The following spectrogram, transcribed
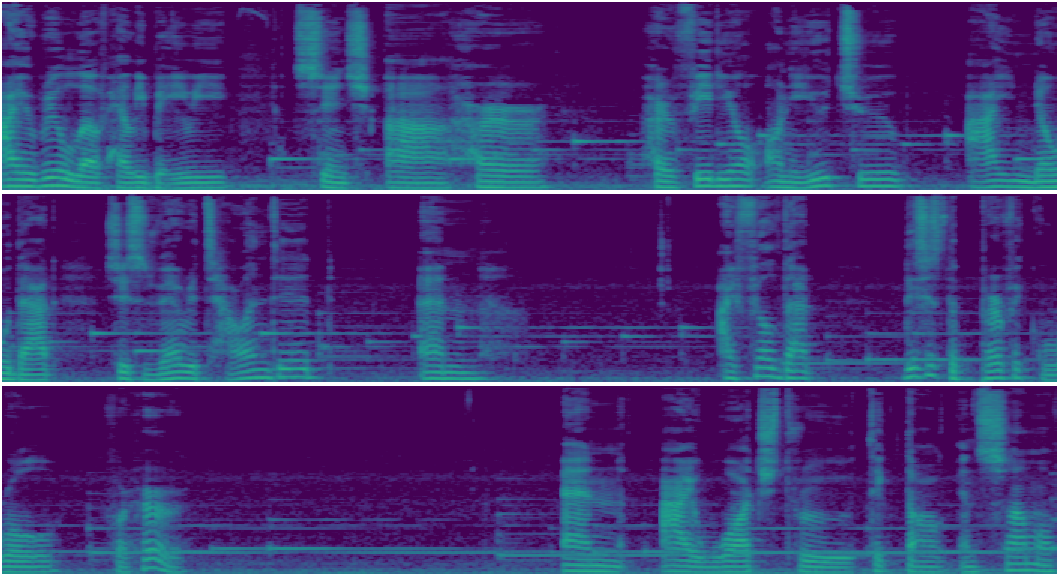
I really love Halle Bailey since uh, her her video on YouTube. I know that she's very talented and I feel that this is the perfect role for her. And I watch through TikTok and some of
